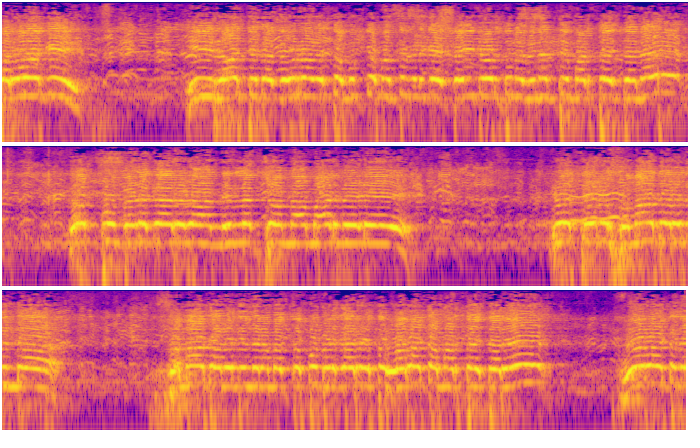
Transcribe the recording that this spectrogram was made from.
ಪರವಾಗಿ ಈ ರಾಜ್ಯದ ಗೌರವಿತ ಮುಖ್ಯಮಂತ್ರಿಗಳಿಗೆ ಕೈ ಜೋಡಿಸಲು ವಿನಂತಿ ಮಾಡ್ತಾ ಇದ್ದೇನೆ. ಕಪ್ಪು ಬೆಳೆಗಾರರ ನಿರ್ಲಕ್ಷ್ಯವನ್ನ ಮಾಡಬೇಡಿ. ಇವತ್ತೇನು ಸಮಾಧಾನದಿಂದ ಸಮಾಧಾನದಿಂದ ನಮ್ಮ ಕಪ್ಪು ಬೆಳೆಗಾರರು ಹೋರಾಟ ಮಾಡ್ತಾ ಇದ್ದಾರೆ. ಹೋರಾಟದ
